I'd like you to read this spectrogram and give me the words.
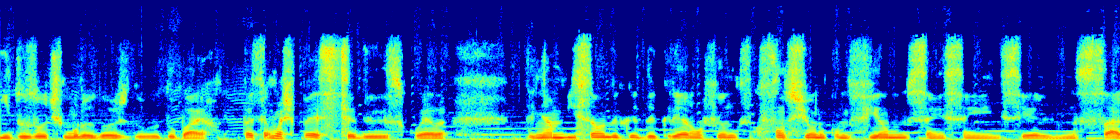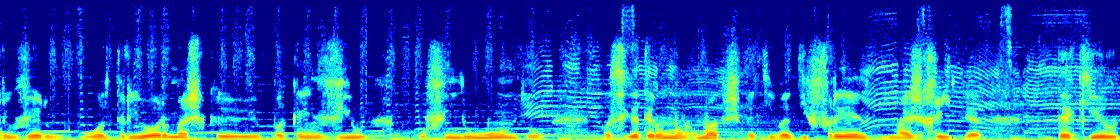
e dos outros moradores do, do bairro. Vai ser uma espécie de sequela. Tenho a ambição de, de, criar um filme que funcione como filme, sem, sem ser necessário ver o, anterior, mas que para quem viu o fim do mundo consiga ter uma, uma perspectiva diferente mais rica daquilo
